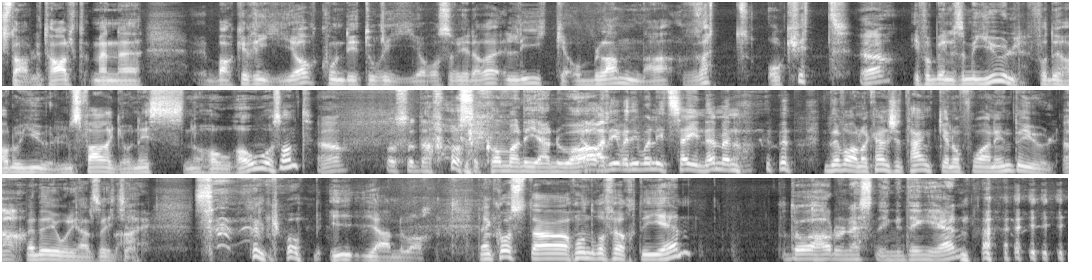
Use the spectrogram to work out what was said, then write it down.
bokstavelig talt, men eh, bakerier, konditorier osv. liker å blande rødt og hvitt Ja, i forbindelse med jul. For da har du julens farge og nissen og ho-ho og sånt. ja. Og så derfor så kom han i Ja, januar. de, de var litt seine, men, men det var nok kanskje tanken å få han inn til jul. Ja. Men det gjorde de altså ikke. Nei. Så den kom i januar. Den kosta 140 igjen. Da har du nesten ingenting igjen. Nei.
